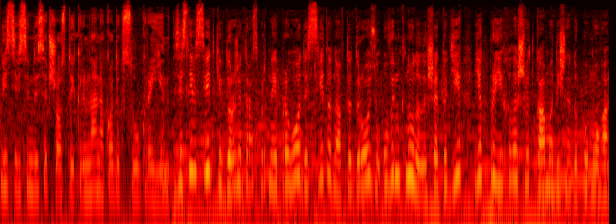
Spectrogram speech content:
286 Кримінального кодексу України. Зі слів свідків дорожньо-транспортної пригоди, світло на автодорозі увімкнули лише тоді, як приїхала швидка медична допомога.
